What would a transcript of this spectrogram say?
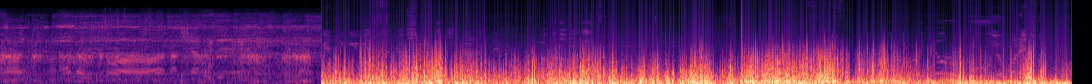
아, 전화가 있어. 낚시하는데. 해주기 위해서 열심히 낚시하는데 한번 넘어가 히어로 9 요번에 좀 완...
